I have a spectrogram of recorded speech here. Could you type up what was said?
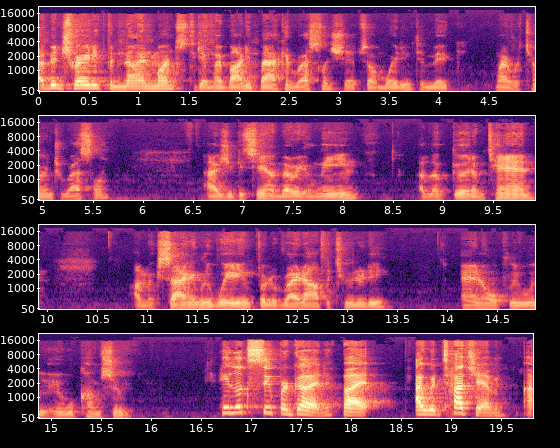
I've been training for nine months to get my body back in wrestling shape, so I'm waiting to make my return to wrestling. As you can see, I'm very lean. I look good. I'm tan. I'm excitingly waiting for the right opportunity, and hopefully it will come soon. He looks super good, but I would touch him, uh,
